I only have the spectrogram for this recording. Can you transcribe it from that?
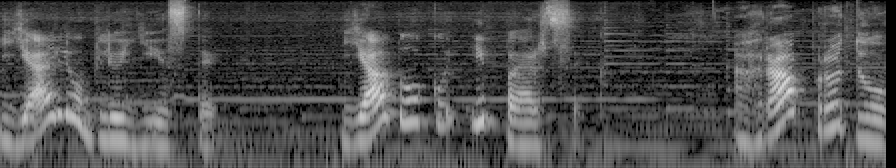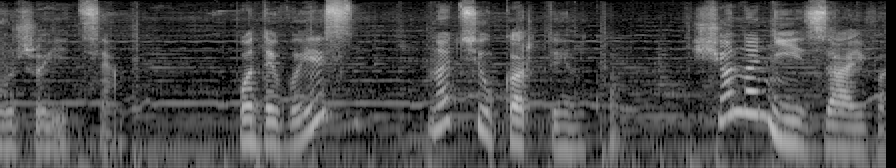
Я люблю їсти яблуко і персик. Гра продовжується. Подивись на цю картинку. Що на ній зайве?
